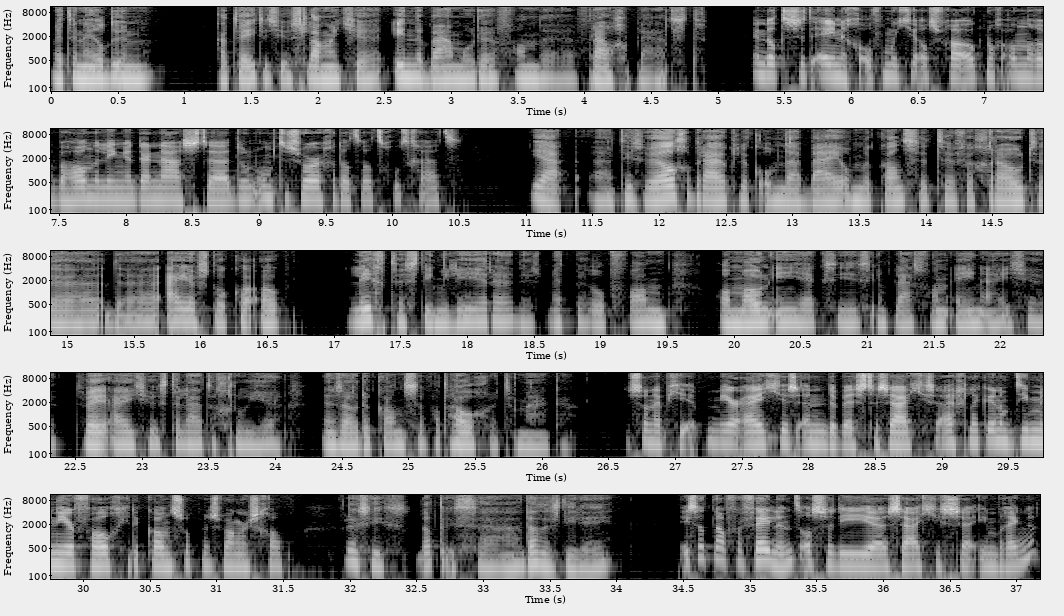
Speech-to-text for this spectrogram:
met een heel dun kathetertje, slangetje in de baarmoeder van de vrouw geplaatst. En dat is het enige? Of moet je als vrouw ook nog andere behandelingen daarnaast uh, doen om te zorgen dat dat goed gaat? Ja, eh, het is wel gebruikelijk om daarbij, om de kansen te vergroten, de eierstokken ook licht te stimuleren. Dus met behulp van hormooninjecties in plaats van één eitje, twee eitjes te laten groeien en zo de kansen wat hoger te maken. Dus dan heb je meer eitjes en de beste zaadjes eigenlijk. En op die manier verhoog je de kans op een zwangerschap. Precies, dat is, uh, dat is het idee. Is dat nou vervelend als ze die uh, zaadjes inbrengen?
